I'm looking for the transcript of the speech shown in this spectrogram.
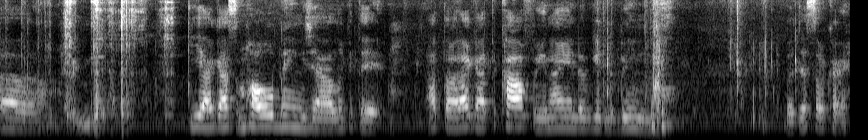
Um, yeah, I got some whole beans, y'all. Look at that. I thought I got the coffee, and I ended up getting the beans but that's okay.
